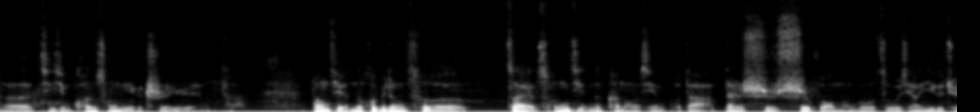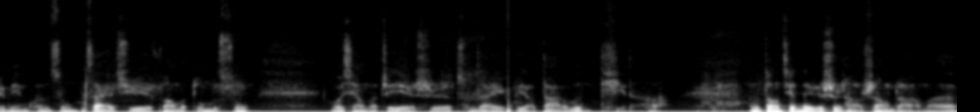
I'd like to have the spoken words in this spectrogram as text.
呃进行宽松的一个制约啊。当前的货币政策再从紧的可能性不大，但是是否能够走向一个全面宽松，再去放的多么松，我想呢这也是存在一个比较大的问题的哈。那么当前这个市场上涨呢，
